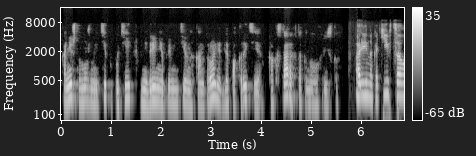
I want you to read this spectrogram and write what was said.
конечно, нужно идти по пути внедрения превентивных контролей для покрытия как старых, так и новых рисков. Арина, какие в целом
